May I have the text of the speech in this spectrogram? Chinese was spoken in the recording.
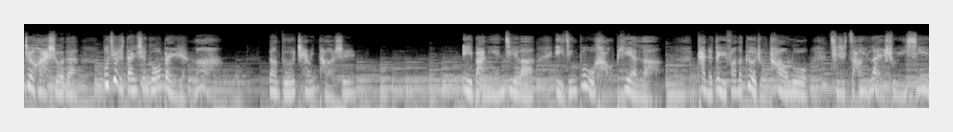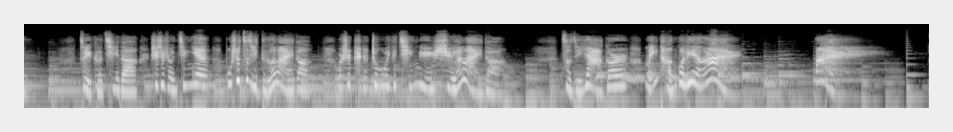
这话说的不就是单身狗我本人吗？朗读 Cherry 老师。一把年纪了，已经不好骗了。看着对方的各种套路，其实早已烂熟于心。最可气的是，这种经验不是自己得来的，而是看着周围的情侣学来的，自己压根儿没谈过恋爱。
